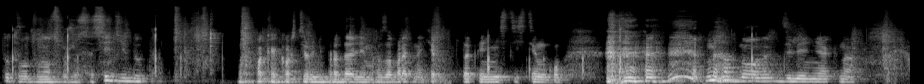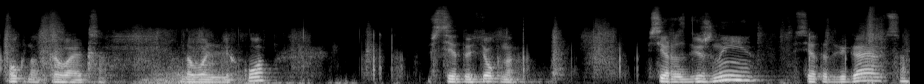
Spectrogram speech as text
Тут вот у нас уже соседи идут. Пока квартиру не продали, им разобрать нахер туда перенести стенку на одно отделение окна. Окна открываются довольно легко. Все, то есть окна все раздвижные, все отодвигаются.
